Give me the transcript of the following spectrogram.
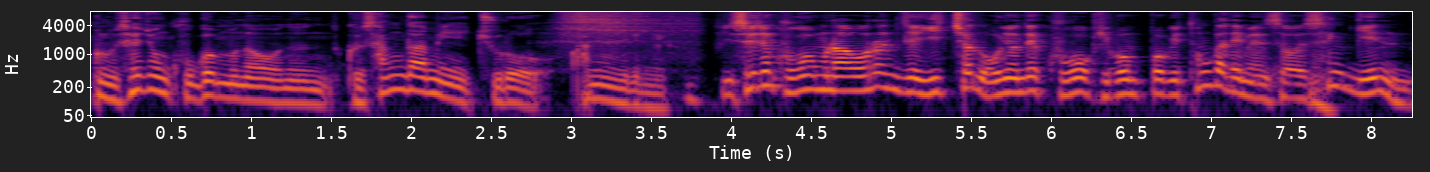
그럼 세종국어문화원은 그 상담이 주로 하는 일입니까? 이 세종국어문화원은 이제 2005년에 국어기본법이 통과되면서 생긴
